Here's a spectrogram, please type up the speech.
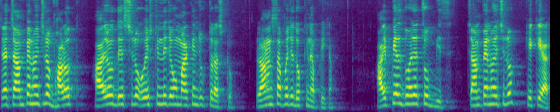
যেটা চ্যাম্পিয়ন হয়েছিল ভারত, আয়োজক দেশ ছিল ওয়েস্ট ইন্ডিজ এবং মার্কিন যুক্তরাষ্ট্র। রানার্স আপ হয়েছে দক্ষিণ আফ্রিকা। আইপিএল দু হাজার চব্বিশ চ্যাম্পিয়ন হয়েছিল KKR,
